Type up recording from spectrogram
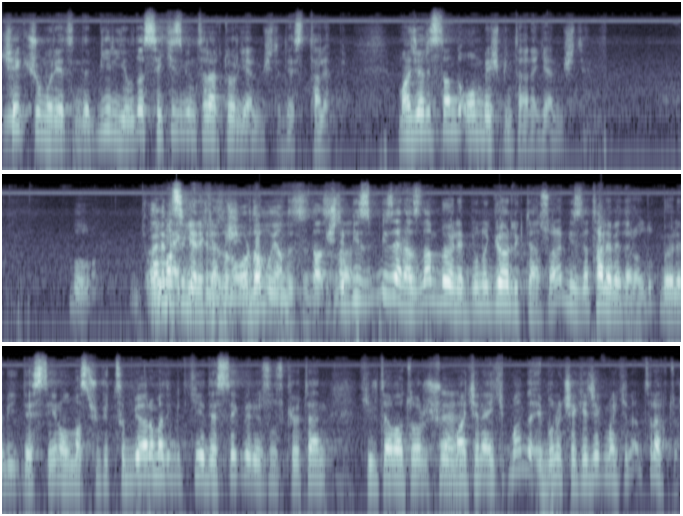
Çek Cumhuriyeti'nde bir yılda 8 bin traktör gelmişti talep. Macaristan'da 15 bin tane gelmişti. Bu Öyle olması gereken onu? şey. Orada mı uyandı sizde aslında? İşte biz biz en azından böyle bunu gördükten sonra biz de talep eder olduk. Böyle bir desteğin olması. Çünkü tıbbi aromatik bitkiye destek veriyorsunuz. Köten, kiltivatör, şu Evet. makine, ekipman da e, bunu çekecek makine traktör.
